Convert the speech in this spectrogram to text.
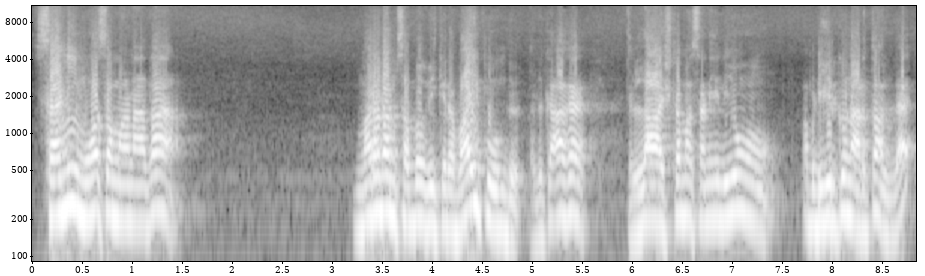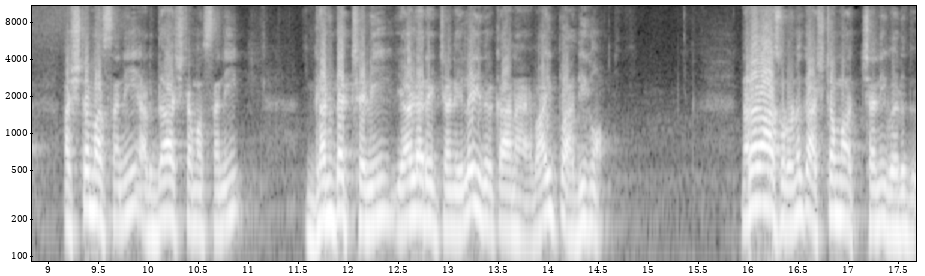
சனி மோசமானாதான் மரணம் சம்பவிக்கிற வாய்ப்பு உண்டு. அதுக்காக எல்லா அஷ்டம சனிலையும் அப்படி இருக்குன்னு அர்த்தம் இல்லை. அஷ்டம சனி அர்த்தாஷ்டம சனி கண்டச்சனி ஏழரை சனியில் இதற்கான வாய்ப்பு அதிகம். நரகாசுரனுக்கு அஷ்டம சனி வருது.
